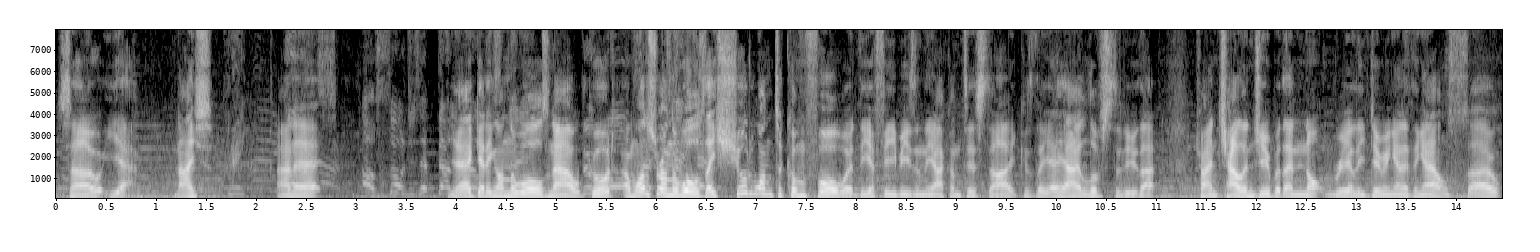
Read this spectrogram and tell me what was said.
So, yeah. Nice. And, uh, yeah, getting on the walls now. Good. And once we're on the walls, they should want to come forward, the Ephebes and the Akontistai, because the AI loves to do that. Try and challenge you, but they're not really doing anything else. So,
